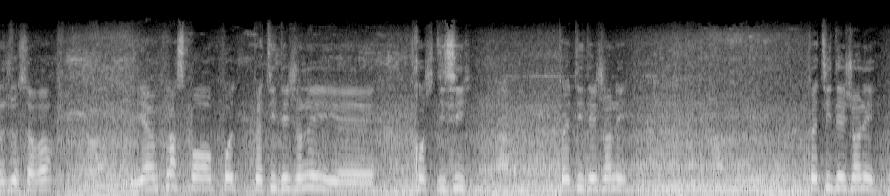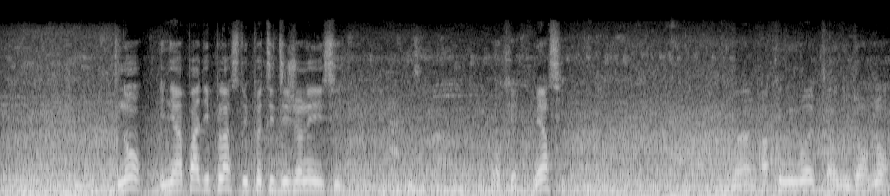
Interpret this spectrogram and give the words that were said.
Bonjour, ça va? Il y a une place pour petit déjeuner euh, proche d'ici. Petit déjeuner. Petit déjeuner. Non, il n'y a pas de place de petit déjeuner ici. Ok, merci. Man, how can you work and you don't know?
